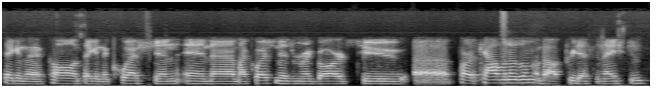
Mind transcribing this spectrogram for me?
taking the call and taking the question. And uh, my question is in regards to uh, part of Calvinism about predestination.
